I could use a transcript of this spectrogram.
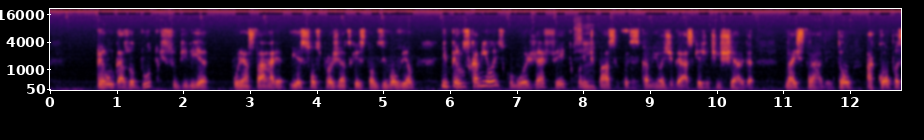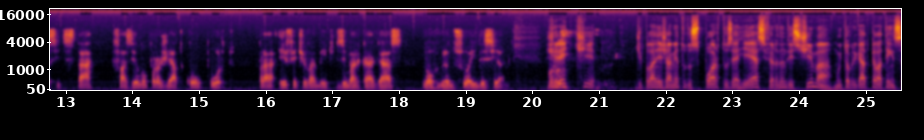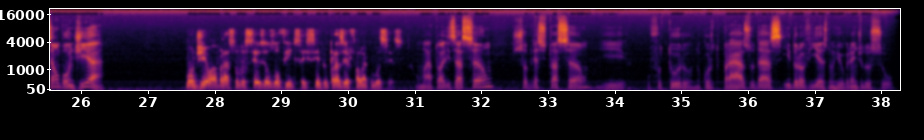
pelo gasoduto que subiria por esta área, e esses são os projetos que eles estão desenvolvendo, e pelos caminhões, como hoje já é feito quando Sim. a gente passa com esses caminhões de gás que a gente enxerga na estrada. Então, a Compass está fazendo um projeto com o Porto para efetivamente desembarcar gás no Rio Grande do Sul ainda esse ano. Gerente de Planejamento dos Portos RS, Fernando Estima, muito obrigado pela atenção, bom dia. Bom dia, um abraço a vocês e aos ouvintes aí. Sempre um prazer falar com vocês. Uma atualização sobre a situação e o futuro no curto prazo das hidrovias no Rio Grande do Sul.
